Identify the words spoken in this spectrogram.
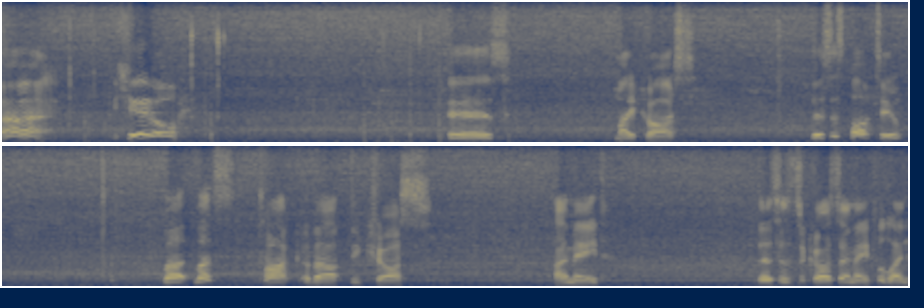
Alright, here is my cross. This is part two. But let's talk about the cross I made. This is the cross I made for Lynn.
